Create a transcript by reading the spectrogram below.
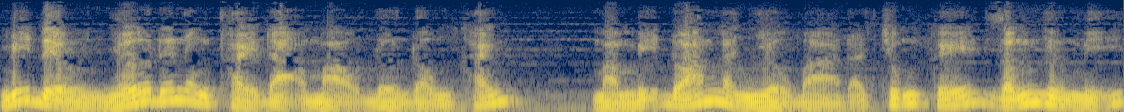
Mỹ đều nhớ đến ông thầy đạo mạo đường Đồng Khánh, mà Mỹ đoán là nhiều bà đã trúng kế giống như Mỹ.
